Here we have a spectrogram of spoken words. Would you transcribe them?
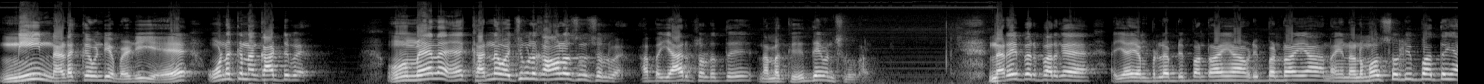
நீ நடக்க வேண்டிய வழியே உனக்கு நான் காட்டுவேன். உன் மேலே கண்ணை வச்சு உனக்கு ஆலோசனை சொல்லுவேன். அப்போ யார் சொல்கிறது நமக்கு தேவன் சொல்கிறான் நிறைய பேர் பாருங்க ஐயா என் பிள்ளை இப்படி பண்ணுறாயா அப்படி பண்ணுறாயா நான் என்னென்னமோ சொல்லி பார்த்தேன்.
